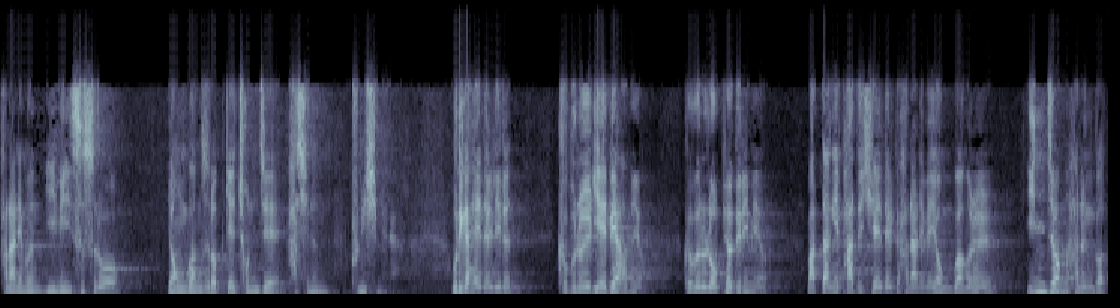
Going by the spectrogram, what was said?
하나님은 이미 스스로 영광스럽게 존재하시는 분이십니다. 우리가 해야 될 일은 그분을 예배하며 그분을 높여드리며 마땅히 받으셔야 될그 하나님의 영광을 인정하는 것.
